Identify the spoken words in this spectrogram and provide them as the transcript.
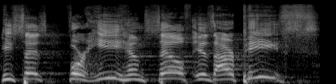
He says, For he himself is our peace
